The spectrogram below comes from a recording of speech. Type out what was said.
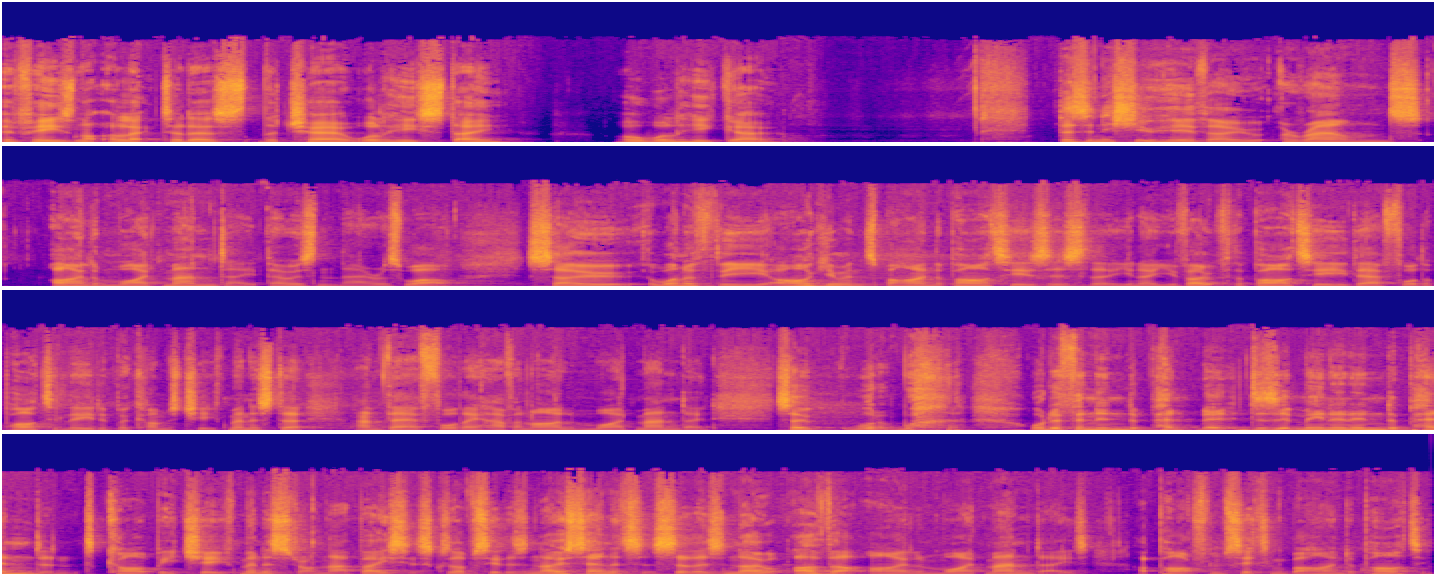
If he's not elected as the chair, will he stay or will he go? There's an issue here, though, around island wide mandate, though, isn't there, as well? So, one of the arguments behind the parties is that, you know, you vote for the party, therefore the party leader becomes chief minister, and therefore they have an island wide mandate. So, what, what if an independent, does it mean an independent can't be chief minister on that basis? Because obviously there's no senators, so there's no other island wide mandate apart from sitting behind a party.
